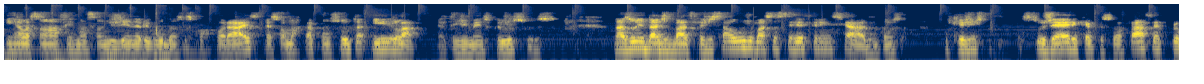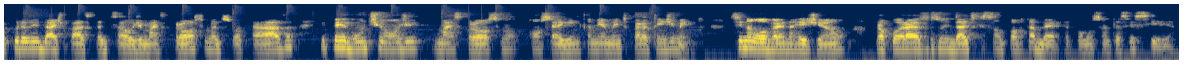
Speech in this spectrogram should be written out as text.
em relação à afirmação de gênero e mudanças corporais, é só marcar consulta e ir lá, é atendimento pelo SUS. Nas unidades básicas de saúde, basta ser referenciado. Então, o que a gente sugere que a pessoa faça é procure a unidade básica de saúde mais próxima de sua casa e pergunte onde mais próximo consegue encaminhamento para atendimento. Se não houver na região, procurar as unidades que são porta aberta, como Santa Cecília.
